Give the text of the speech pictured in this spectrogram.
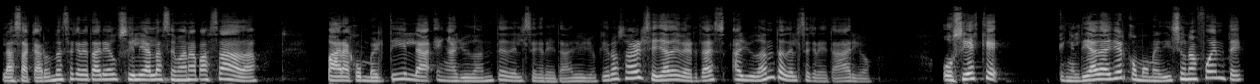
la sacaron de secretaria auxiliar la semana pasada para convertirla en ayudante del secretario. Yo quiero saber si ella de verdad es ayudante del secretario o si es que en el día de ayer, como me dice una fuente,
